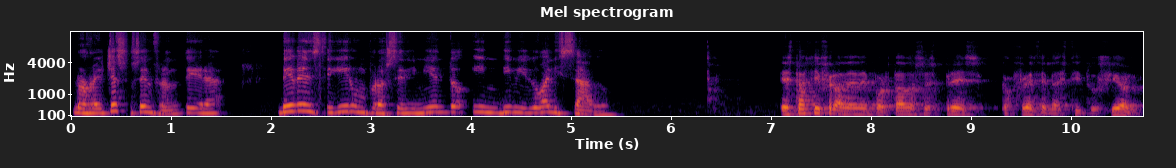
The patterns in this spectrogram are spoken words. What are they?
los rechazos en frontera deben seguir un procedimiento individualizado. Esta cifra de deportados express que ofrece la institución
